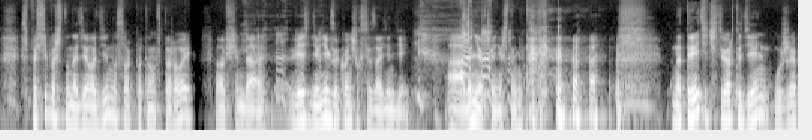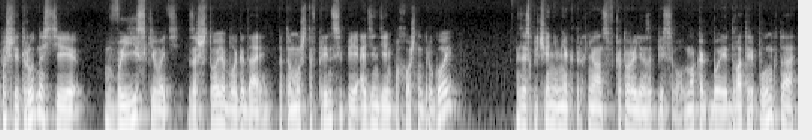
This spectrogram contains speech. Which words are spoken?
Спасибо, что надел один носок, потом второй. В общем, да, весь дневник закончился за один день. А, ну нет, конечно, не так. На третий, четвертый день уже пошли трудности выискивать, за что я благодарен. Потому что, в принципе, один день похож на другой, за исключением некоторых нюансов, которые я записывал. Но как бы 2-3 пункта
